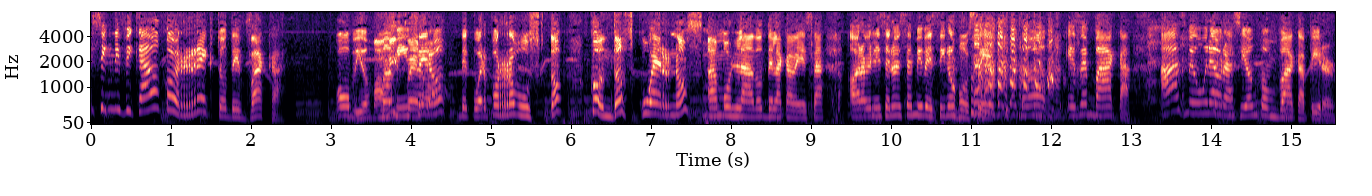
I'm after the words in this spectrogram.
el significado correcto de vaca, obvio, Mamífero. mamífero de cuerpo robusto, con dos cuernos a ambos lados de la cabeza. Ahora viene diciendo, ese es mi vecino José. No, ese es vaca. Hazme una oración con vaca, Peter.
